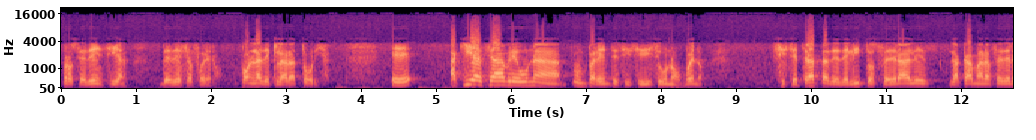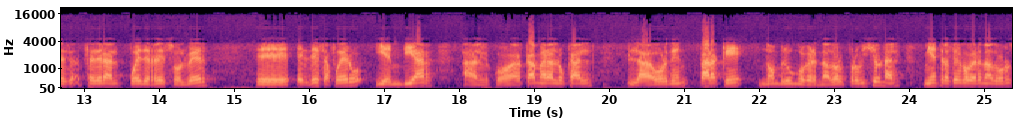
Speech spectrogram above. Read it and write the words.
procedencia de desafuero, con la declaratoria. Eh, aquí ya se abre una, un paréntesis y dice uno, bueno, si se trata de delitos federales, la Cámara Federa- Federal puede resolver eh, el desafuero y enviar al, a la Cámara Local la orden para que nombre un gobernador provisional mientras el gobernador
